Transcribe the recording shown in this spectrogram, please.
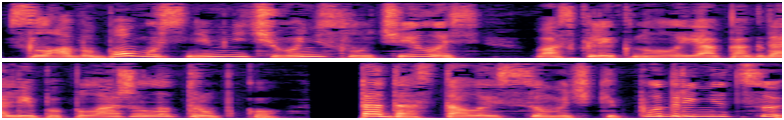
«Слава богу, с ним ничего не случилось!» — воскликнула я, когда Липа положила трубку. Та достала из сумочки пудреницу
